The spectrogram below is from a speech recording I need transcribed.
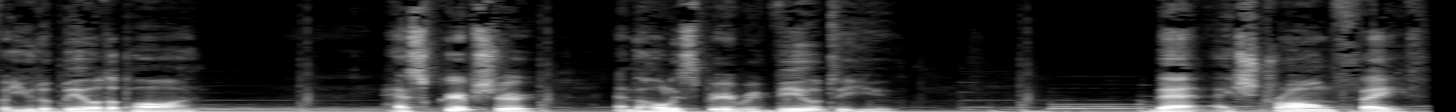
for you to build upon? Has Scripture and the Holy Spirit revealed to you that a strong faith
